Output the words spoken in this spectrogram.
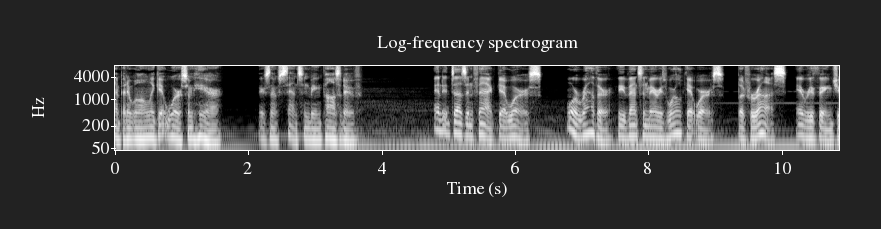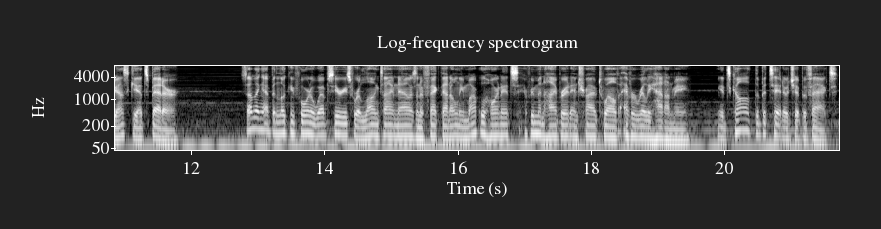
I bet it will only get worse from here. There's no sense in being positive. And it does, in fact, get worse. Or rather, the events in Mary's world get worse. But for us, everything just gets better. Something I've been looking for in a web series for a long time now is an effect that only Marble Hornets, Everyman Hybrid, and Tribe 12 ever really had on me. It's called the potato chip effect.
